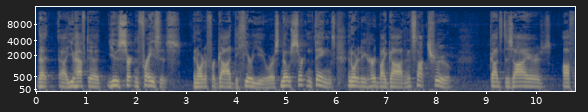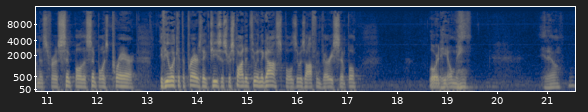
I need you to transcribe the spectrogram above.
that uh, you have to use certain phrases in order for God to hear you, or know certain things in order to be heard by God, and it's not true. God's desires often is for a simple, the simplest prayer. If you look at the prayers that Jesus responded to in the Gospels, it was often very simple. Lord, heal me. You know, it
